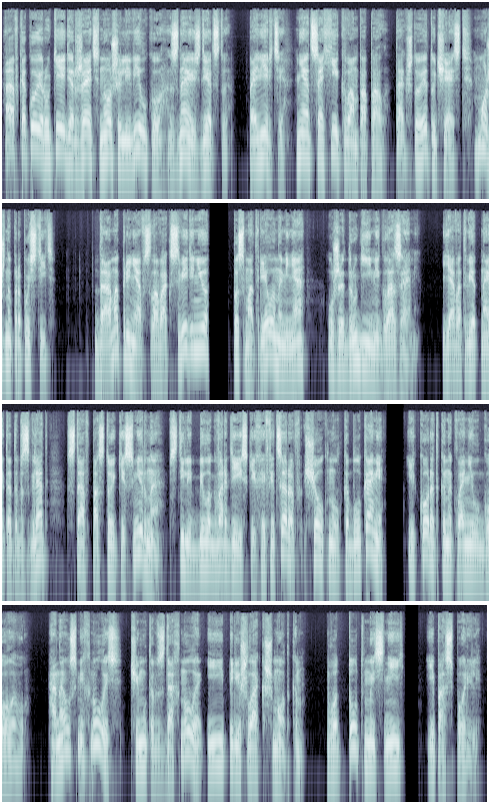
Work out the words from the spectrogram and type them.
А в какой руке держать нож или вилку, знаю с детства. Поверьте, не от Сахи к вам попал, так что эту часть можно пропустить». Дама, приняв слова к сведению, посмотрела на меня уже другими глазами. Я в ответ на этот взгляд, встав по стойке смирно, в стиле белогвардейских офицеров, щелкнул каблуками и коротко наклонил голову. Она усмехнулась, чему-то вздохнула и перешла к шмоткам. Вот тут мы с ней и поспорили.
